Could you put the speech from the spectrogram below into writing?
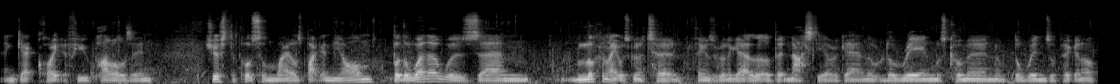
and get quite a few paddles in just to put some miles back in the arms. But the weather was um, looking like it was going to turn. Things were going to get a little bit nastier again. The, the rain was coming, the winds were picking up.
